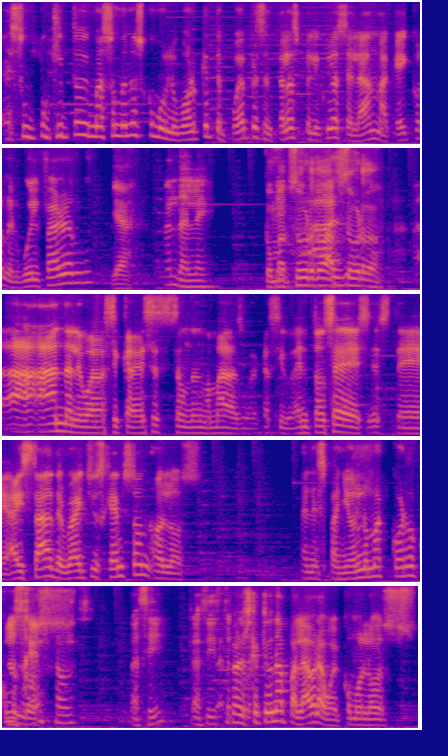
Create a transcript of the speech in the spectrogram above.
Es un poquito y más o menos como el humor que te puede presentar las películas de Alan McKay con el Will Ferrell. Ya. Ándale. Como absurdo, Ah, absurdo. Ah, ándale, güey, así que a veces son unas mamadas, güey, casi, güey. Entonces, este, ahí está, The Righteous Gemstone o los. En español no me acuerdo cómo Los los. Gemstones, así, así está. Pero es que tiene una palabra, güey, como los.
